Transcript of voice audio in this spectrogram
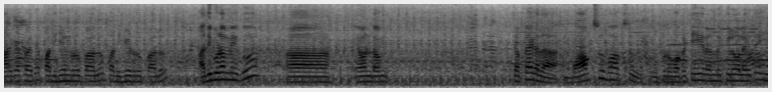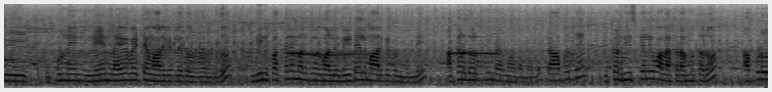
మార్కెట్లో అయితే పదిహేను రూపాయలు పదిహేడు రూపాయలు అది కూడా మీకు ఏమంటాం? చెప్పా కదా బాక్సు బాక్సు. ఇప్పుడు ఒకటి రెండు కిలోలు అయితే ఈ ఇప్పుడు నేను నేను లైవ్ పెట్టే మార్కెట్లో అయితే దొరకదు. దీని పక్కనే మనకి మళ్ళీ రీటైల్ మార్కెట్ ఉంటుంది. అక్కడ దొరుకుతుంది అనమాట మళ్ళీ. కాకపోతే ఇక్కడ తీసుకెళ్ళి వాళ్ళు అక్కడ అమ్ముతారు. అప్పుడు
